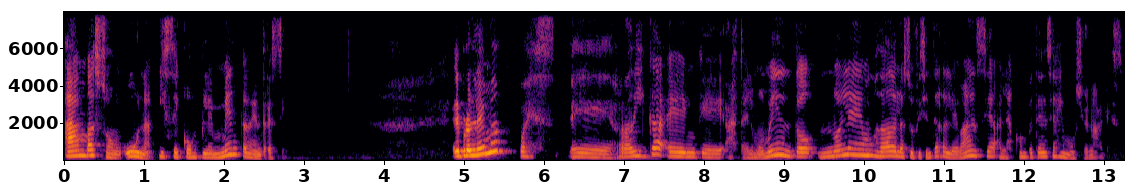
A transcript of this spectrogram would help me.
Ambas son una y se complementan entre sí. El problema, pues, eh, radica en que hasta el momento no le hemos dado la suficiente relevancia a las competencias emocionales.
